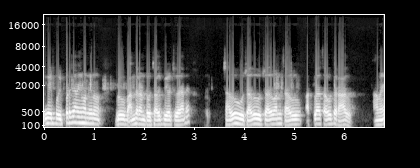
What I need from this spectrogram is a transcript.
ఇక ఇప్పుడు ఇప్పటికైనా ఏమో నేను ఇప్పుడు అందరూ అంటారు చదివించవచ్చు కదా అంటే చదువు చదువు చదువు అని చదువు. అట్లా చదివితే రాదు. ఆమె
